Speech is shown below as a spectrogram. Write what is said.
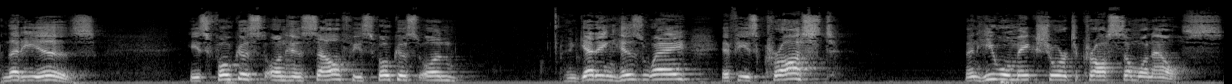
that he is. He's focused on himself. He's focused on getting his way. If he's crossed, then he will make sure to cross someone else.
